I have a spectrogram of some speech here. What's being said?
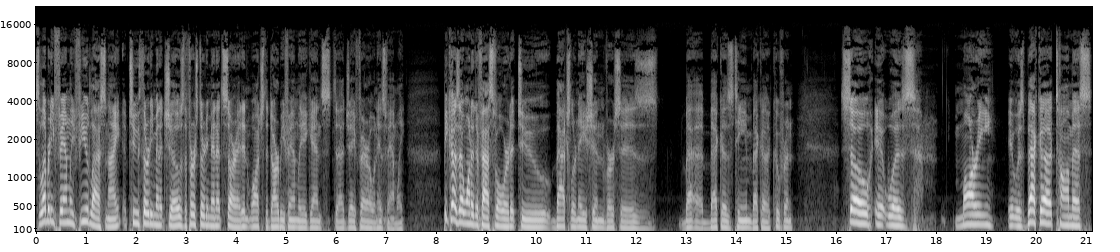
Celebrity Family Feud last night. Two 30 minute shows. The first 30 minutes, sorry, I didn't watch the Darby family against uh, Jay Pharoah and his family because I wanted to fast forward it to Bachelor Nation versus Be- uh, Becca's team, Becca Kufrin. So it was Mari, it was Becca, Thomas,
